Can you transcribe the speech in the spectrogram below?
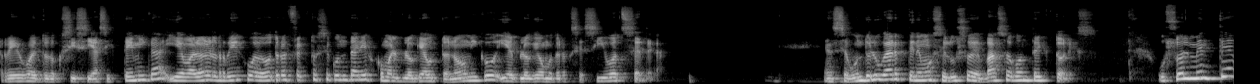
riesgo de toxicidad sistémica y evaluar el riesgo de otros efectos secundarios como el bloqueo autonómico y el bloqueo motor excesivo, etc. En segundo lugar, tenemos el uso de vasoconstrictores. Usualmente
